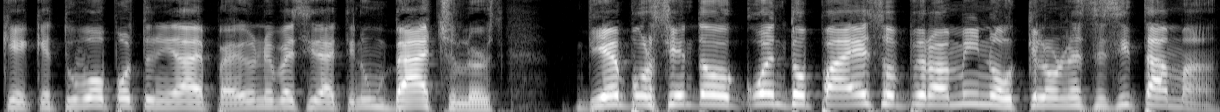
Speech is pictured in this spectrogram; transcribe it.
que, que tuvo oportunidad para ir a la universidad, tiene un bachelor's, 10% de cuento para eso, pero a mí no, que lo necesita más.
